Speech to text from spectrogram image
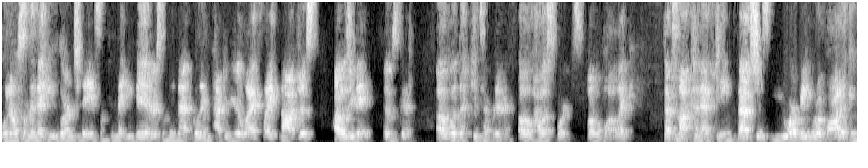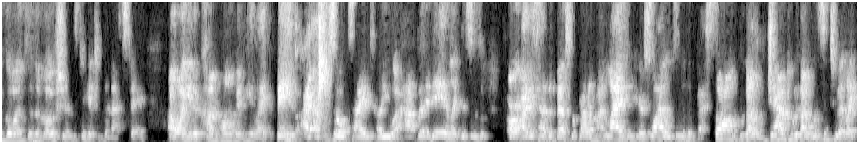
you know something that you learned today, something that you did, or something that really impacted your life. Like not just how was your day? It was good. Uh, what the kids have for dinner? Oh, how was sports? Blah blah blah. Like that's not connecting. That's just you are being robotic and going through the motions to get to the next day. I want you to come home and be like, babe, I am so excited to tell you what happened today. Like this is, or I just had the best workout of my life, and here's why. Listen to the best song. We gotta jam. We gotta listen to it. Like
